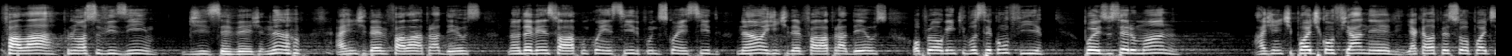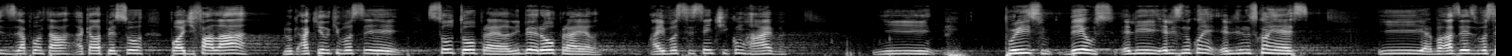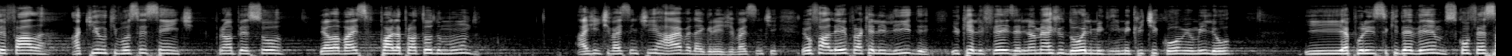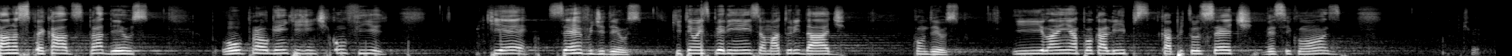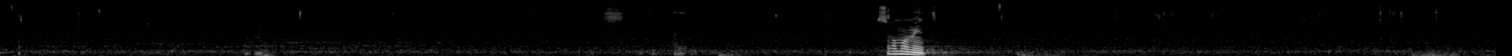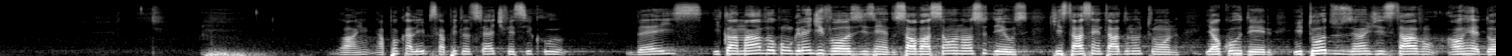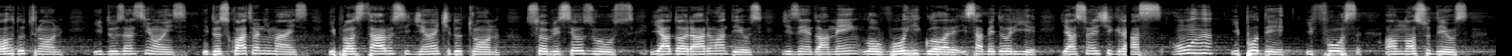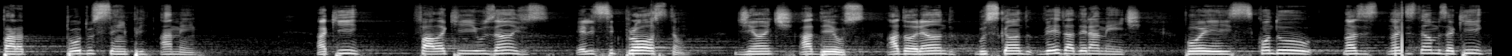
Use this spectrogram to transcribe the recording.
falar para o nosso vizinho de cerveja. Não, a gente deve falar para Deus. Não devemos falar para um conhecido, para um desconhecido. Não, a gente deve falar para Deus ou para alguém que você confia. Pois o ser humano, a gente pode confiar nele e aquela pessoa pode te desapontar. Aquela pessoa pode falar aquilo que você soltou para ela, liberou para ela. Aí você se sente com raiva. E por isso, Deus, Ele, ele, nos, conhece, ele nos conhece. e às vezes você fala aquilo que você sente para uma pessoa e ela vai espalhar para todo mundo, a gente vai sentir raiva da igreja, vai sentir. Eu falei para aquele líder e o que ele fez, ele não me ajudou, ele me, me criticou, me humilhou. E é por isso que devemos confessar nossos pecados para Deus ou para alguém que a gente confia, que é servo de Deus, que tem uma experiência, uma maturidade com Deus. E lá em Apocalipse, capítulo 7, versículo 11, Só um momento. Lá em Apocalipse, capítulo 7, versículo 10. E clamavam com grande voz, dizendo: Salvação ao nosso Deus, que está sentado no trono, e ao Cordeiro. E todos os anjos estavam ao redor do trono, e dos anciões, e dos quatro animais, e prostraram-se diante do trono, sobre seus rostos, e adoraram a Deus, dizendo: Amém, louvor e glória, e sabedoria, e ações de graça, honra e poder, e força ao nosso Deus, para todos sempre. Amém. Aqui fala que os anjos eles se prostam diante a Deus, adorando, buscando verdadeiramente. Pois quando nós, nós estamos aqui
